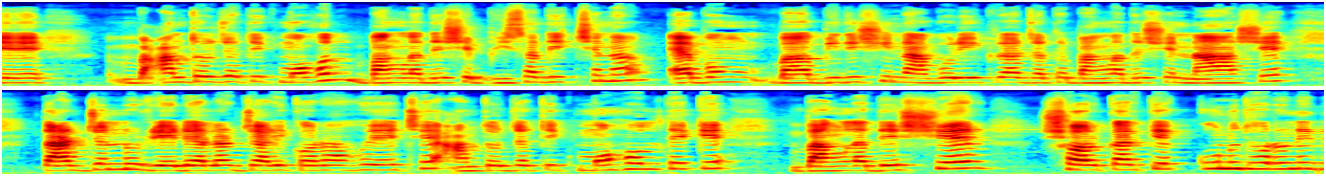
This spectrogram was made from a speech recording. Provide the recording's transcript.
যে, আন্তর্জাতিক মহল বাংলাদেশে ভিসা দিচ্ছে না এবং বা বিদেশি নাগরিকরা যাতে বাংলাদেশে না আসে, তার জন্য রেড অ্যালার্ট জারি করা হয়েছে। আন্তর্জাতিক মহল থেকে বাংলাদেশের সরকারকে কোনো ধরনের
